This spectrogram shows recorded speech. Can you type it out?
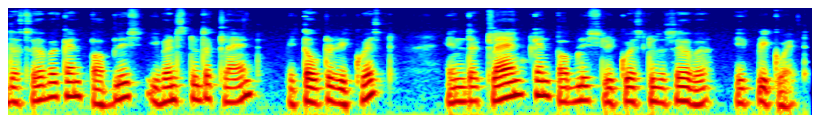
The server can publish events to the client without a request and the client can publish requests to the server if required.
